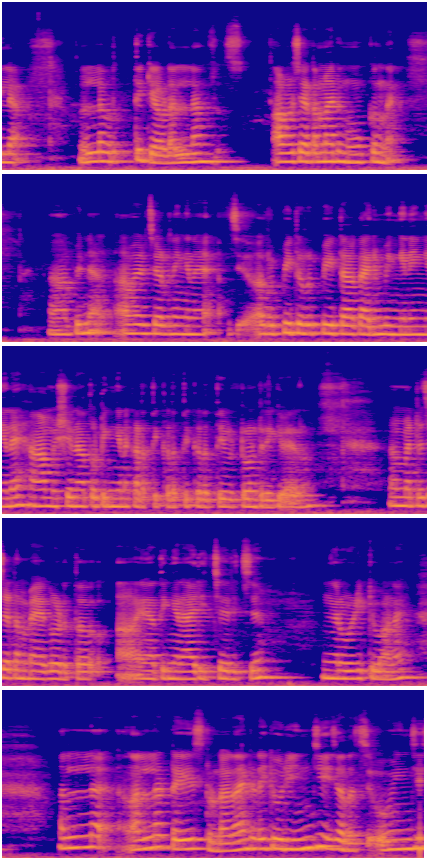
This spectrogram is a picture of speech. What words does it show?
ഇല്ല. നല്ല വൃത്തിക്ക് അവിടെ എല്ലാം അവൾ ചേട്ടന്മാർ നോക്കുന്നത് പിന്നെ അവർ ചേട്ടൻ ഇങ്ങനെ റിപ്പീറ്റ് റിപ്പീറ്റ് ആ കരിമ്പ് ഇങ്ങനെ ഇങ്ങനെ ആ മെഷീനകത്തോട്ട് ഇങ്ങനെ കടത്തി കടത്തി കടത്തി വിട്ടുകൊണ്ടിരിക്കുമായിരുന്നു മറ്റേ ചേട്ടൻ വേഗം എടുത്ത് അതിനകത്ത് ഇങ്ങനെ അരിച്ചരിച്ച് ഇങ്ങനെ ഒഴിക്കുവാണേ. നല്ല നല്ല ടേസ്റ്റ് ഉണ്ടായിരുന്നു. അതിന്റെ ഇടയ്ക്ക് ഒരു ഇഞ്ചി ചതച്ച് ഇഞ്ചി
